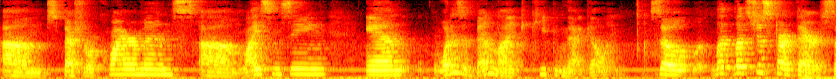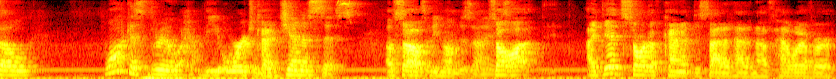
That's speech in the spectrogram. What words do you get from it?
um, special requirements, um, licensing, and what has it been like keeping that going? So let, let's just start there. So walk us through the origin, Okay. the genesis of So- Salt City Home Designs. So uh, I did sort of kind of decide I'd had enough. However,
